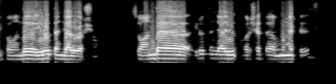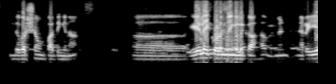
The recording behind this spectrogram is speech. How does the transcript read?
இப்போ வந்து இருபத்தஞ்சாவது வருஷம். ஸோ அந்த இருபத்தஞ்சாவது வருஷத்தை முன்னிட்டு இந்த வருஷம் பார்த்தீங்கன்னா ஏழை குழந்தைங்களுக்காக நிறைய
